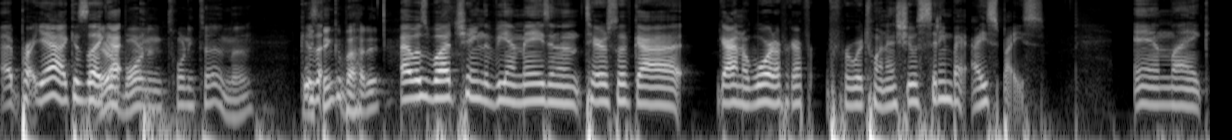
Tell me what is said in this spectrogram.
I pro- yeah, because like they were I, born in 2010, man. If 'Cause you I- think about it. I was watching the VMAs and then Taylor Swift got got an award. I forgot for, for which one, and she was sitting by Ice Spice, and like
